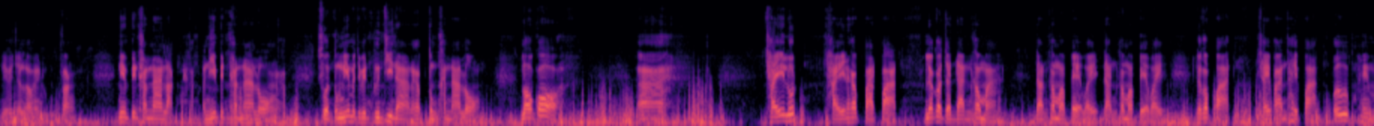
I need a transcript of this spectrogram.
เดี๋ยวจะเล่าให้ดูฟังนี่มันเป็นคันนาหลักนะครับ อันนี้เป็นคันนารองนะครับ ส่วนตรงนี้มันจะเป็นพื้นที่นานะครับ ตรงคันนารอง เราก็าใช้รถไถนะครับ ปาดปาดๆแล้วก็จะดันเข้ามา ดันเข้ามาแปะไว้ ดันเข้ามาแปะไว้ แล้วก็ปาดใช้พานไถปาดปุ๊บให้ไ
